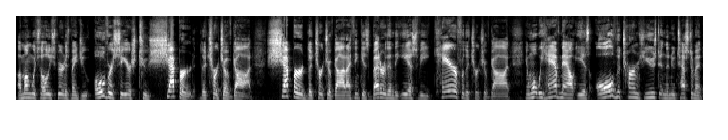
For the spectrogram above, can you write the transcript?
among which the Holy Spirit has made you overseers to shepherd the church of God. Shepherd the church of God, I think, is better than the ESV care for the church of God. And what we have now is all the terms used in the New Testament,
